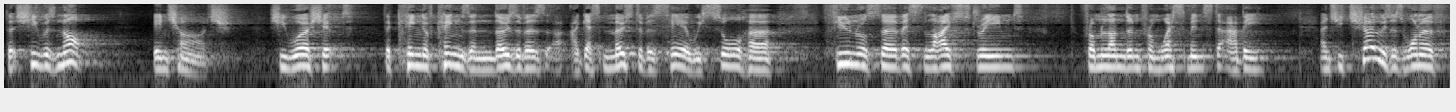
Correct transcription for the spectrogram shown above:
that she was not in charge. She worshipped the King of Kings. And those of us, I guess most of us here, we saw her funeral service live streamed from London, from Westminster Abbey. And she chose as one of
